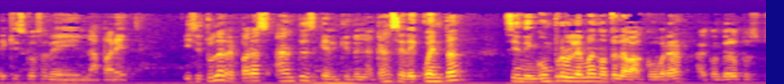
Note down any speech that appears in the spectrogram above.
X cosa de la pared. Y si tú la reparas antes que, que de la casa se dé cuenta, sin ningún problema no te la va a cobrar. Al contrario, pues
